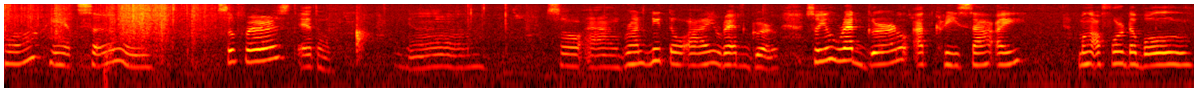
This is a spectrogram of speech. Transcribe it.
ko. It's so. So, first, eto. Ayan. So, ang brand nito ay Red Girl. So, yung Red Girl at Krisa ay mga affordable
